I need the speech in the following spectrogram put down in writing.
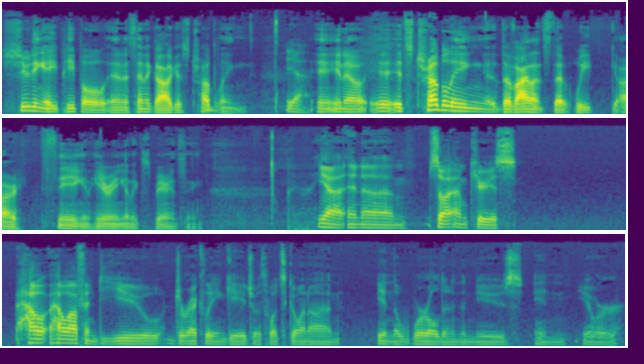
shooting eight people in a synagogue is troubling. Yeah. Y- You know, it, it's troubling the violence that we are seeing and hearing and experiencing. Yeah, and um, so I'm curious how how often do you directly engage with what's going on in the world and in the news in your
